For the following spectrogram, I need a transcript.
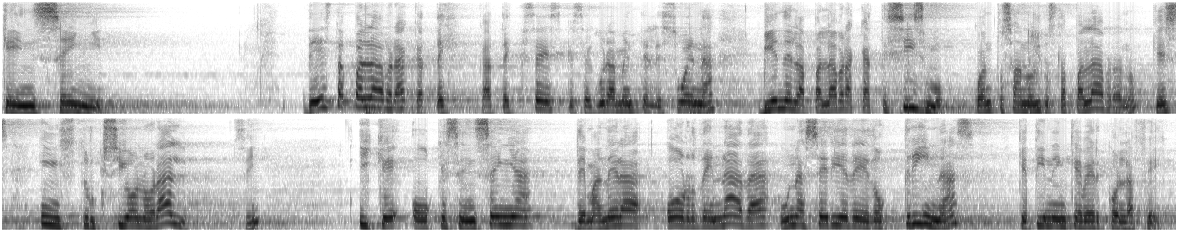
que enseñe. De esta palabra, catexés, que seguramente le suena, viene la palabra catecismo. ¿Cuántos han oído esta palabra? No? Que es instrucción oral, ¿sí? Y que, o que se enseña de manera ordenada una serie de doctrinas que tienen que ver con la fe.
